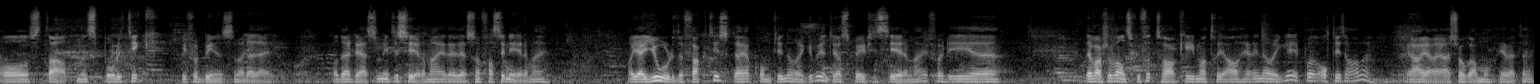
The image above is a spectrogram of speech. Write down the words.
Og statenes politikk i forbindelse med det der. Og det er det som interesserer meg, det er det som fascinerer meg. Og jeg gjorde det faktisk da jeg kom til Norge, begynte jeg å spesialisere meg fordi eh, det var så vanskelig å få tak i material her i Norge på 80-tallet. Ja, ja, jeg er så gammel, jeg vet det.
